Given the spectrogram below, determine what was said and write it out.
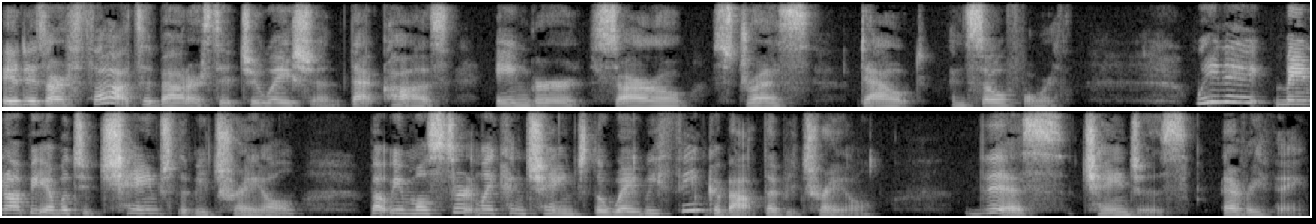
It is our thoughts about our situation that cause anger, sorrow, stress, doubt, and so forth. We may, not be able to change the betrayal, but we most certainly can change the way we think about the betrayal. This changes everything.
